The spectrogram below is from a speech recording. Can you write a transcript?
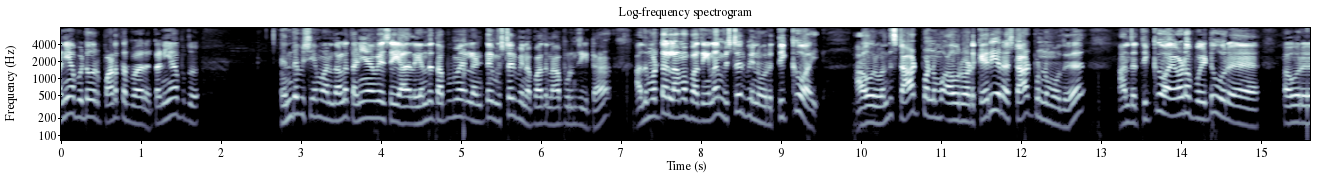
தனியாக போயிட்டு ஒரு படத்தை பாரு. தனியாக எந்த விஷயமா இருந்தாலும் தனியாகவே செய்ய அதில் எந்த தப்புமே இல்லைன்ட்டு மிஸ்டர் பீனை பார்த்து நான் புரிஞ்சுக்கிட்டேன். அது மட்டும் இல்லாமல் பார்த்தீங்கன்னா மிஸ்டர் பீன் ஒரு திக்குவாய். அவர் வந்து ஸ்டார்ட் பண்ணும் அவரோட கெரியரை ஸ்டார்ட் பண்ணும்போது அந்த திக்குவாயோட போயிட்டு ஒரு ஒரு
